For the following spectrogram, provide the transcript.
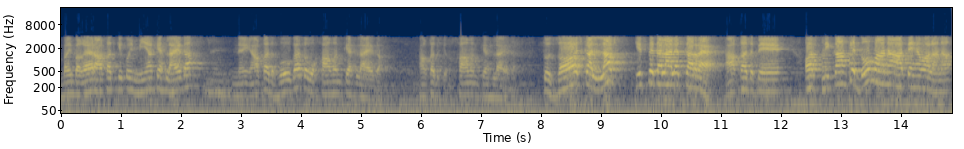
بھائی، بغیر عقد کے کوئی میاں کہلائے گا؟ نہیں، عقد ہوگا تو وہ خامن کہلائے گا۔ عقد خامن کہلائے گا۔ تو زوج کا لفظ کس پہ دلالت کر رہا ہے؟ عقد پہ۔ اور نکاح کے دو معنی آتے ہیں والانا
